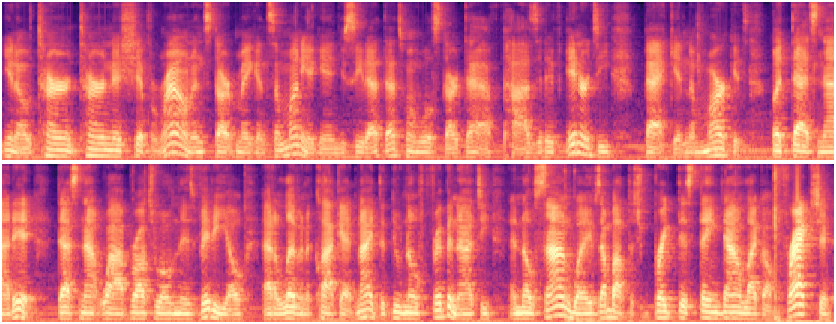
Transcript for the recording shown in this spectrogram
you know, turn turn this ship around and start making some money again. You see that? That's when we'll start to have positive energy back in the markets. But that's not it. That's not why I brought you on this video at 11 o'clock at night to do no Fibonacci and no sine waves. I'm about to break this thing down like a fraction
